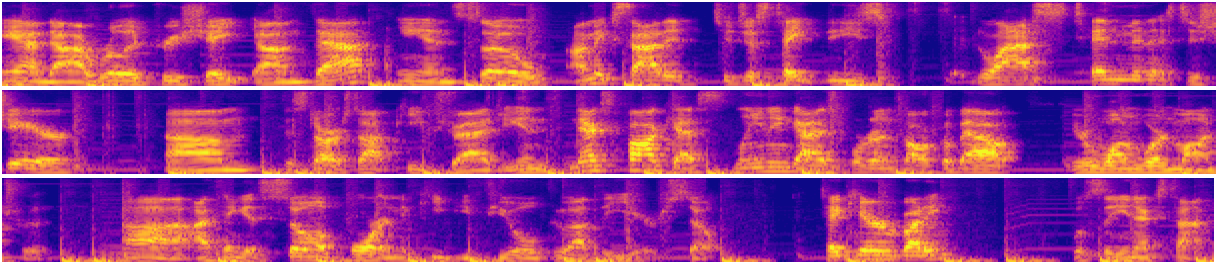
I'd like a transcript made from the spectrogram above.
And I really appreciate um, that. And so I'm excited to just take these last 10 minutes to share um, the start, stop, keep strategy. And next podcast, lean in, guys, we're going to talk about your one word mantra. Uh, I think it's so important to keep you fueled throughout the year. So take care, everybody. We'll see you next time.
